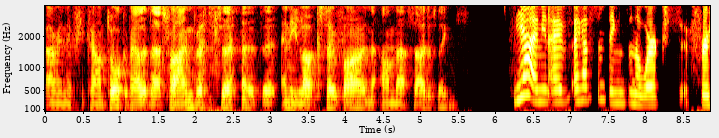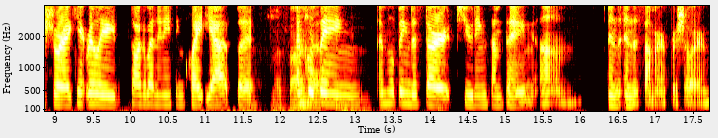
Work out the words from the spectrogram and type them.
I mean, if you can't talk about it, that's fine. But uh, any luck so far in, on that side of things? Yeah, I mean, I've I have some things in the works for sure. I can't really talk about anything quite yet, but I'm hoping I'm hoping to start shooting something um, in in the summer for sure.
